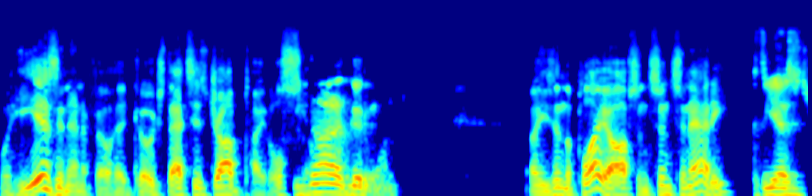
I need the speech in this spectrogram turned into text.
Well, he is an NFL head coach. That's his job title. So, He's not a good one uh, he's in the playoffs in Cincinnati. because he has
